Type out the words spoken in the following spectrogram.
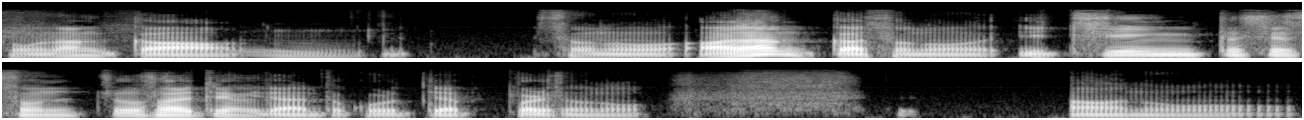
そう、なんか、うん。その、あ、なんかその、一員として尊重されてるみたいなところって、やっぱりその、あの、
